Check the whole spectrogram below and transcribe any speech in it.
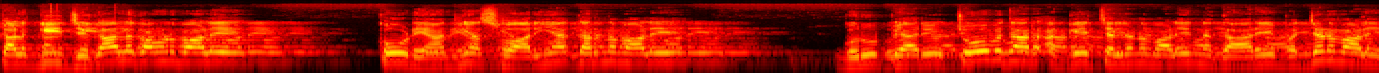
ਕਲਗੀ ਜਗਾ ਲਗਾਉਣ ਵਾਲੇ, ਘੋੜਿਆਂ ਦੀਆਂ ਸਵਾਰੀਆਂ ਕਰਨ ਵਾਲੇ, ਗੁਰੂ ਪਿਆਰਿਓ, ਚੋਬਦਾਰ ਅੱਗੇ ਚੱਲਣ ਵਾਲੇ, ਨਗਾਰੇ ਵੱਜਣ ਵਾਲੇ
